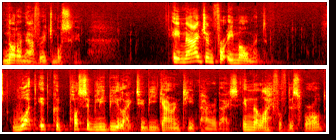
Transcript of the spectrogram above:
not an average Muslim. Imagine for a moment what it could possibly be like to be guaranteed paradise in the life of this world.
